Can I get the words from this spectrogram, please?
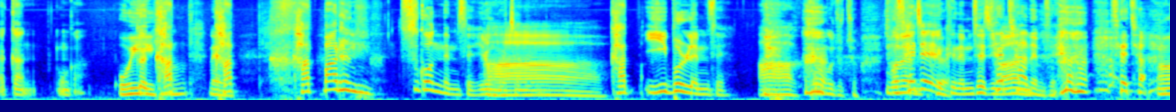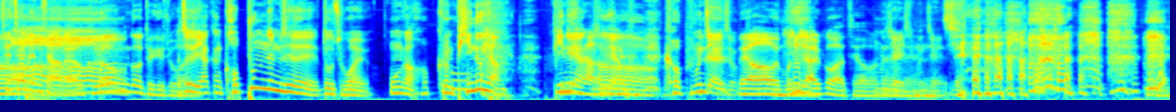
약간 뭔가 오이 그 갓-. 네. 갓갓 빠른 수건 냄새 이런 거 있잖아요. 아, 갓 이불 냄새. 아 그런 거 좋죠. 뭐 세제 그, 그 냄새지만 세차 냄새. 세차 어. 세차 냄새 알아요? 어. 그런 거 되게 좋아요. 저 약간 거품 냄새도 좋아요. 뭔가 거품? 그런 비누향. 비누향. 비누향. 비누향. 어, 거품. 뭔지 알죠? 네, 아, 뭔지 알 것 같아요. 뭔지 네, 알지, 네, 뭔지 네. 알지. 네.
